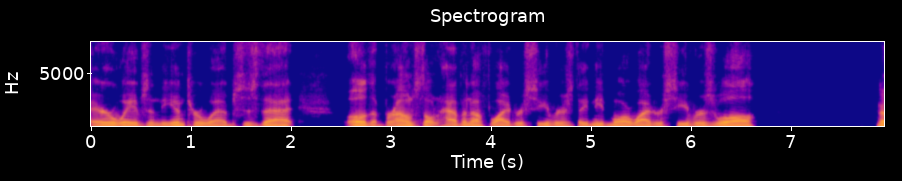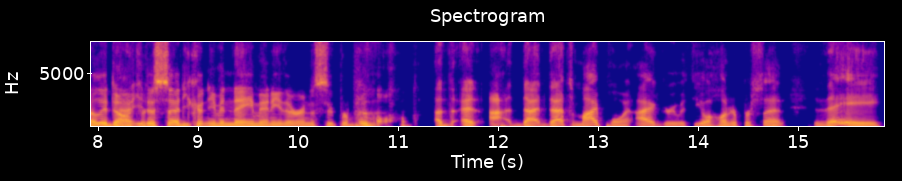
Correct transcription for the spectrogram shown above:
airwaves and the interwebs is that oh the Browns don't have enough wide receivers. They need more wide receivers. Well, No, they don't. you just said you couldn't even name any. They're in the Super Bowl. uh, and I, that that's my point. I agree with you hundred percent. They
